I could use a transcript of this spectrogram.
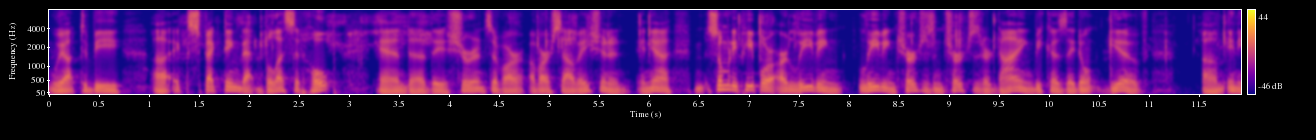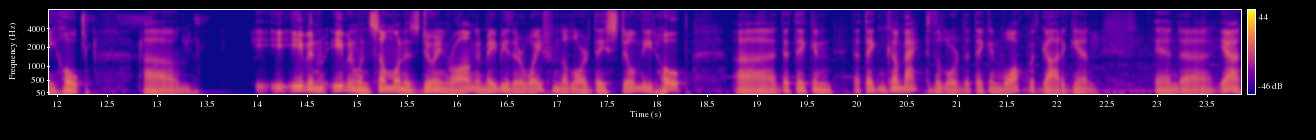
We ought to be uh, expecting that blessed hope and uh, the assurance of our of our salvation. And and yeah, so many people are leaving leaving churches, and churches are dying because they don't give um, any hope. Um, e- even even when someone is doing wrong and maybe they're away from the Lord, they still need hope uh, that they can that they can come back to the Lord, that they can walk with God again. And uh, yeah,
